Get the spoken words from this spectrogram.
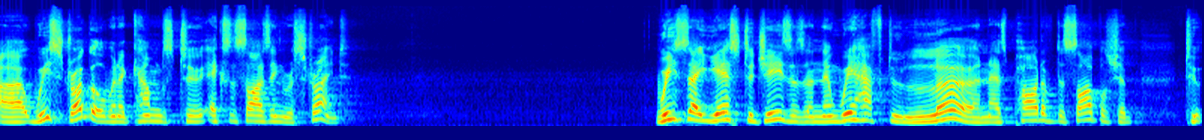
uh, we struggle when it comes to exercising restraint. We say yes to Jesus, and then we have to learn as part of discipleship to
